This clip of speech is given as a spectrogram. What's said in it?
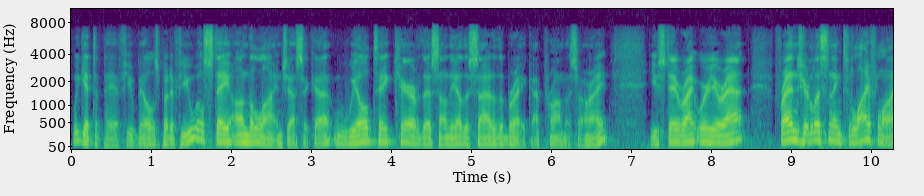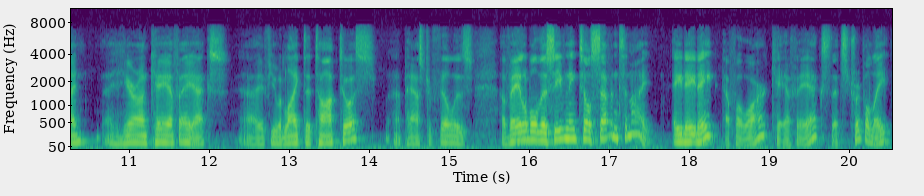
we get to pay a few bills. But if you will stay on the line, Jessica, we'll take care of this on the other side of the break. I promise, all right? You stay right where you're at. Friends, you're listening to Lifeline here on KFAX. Uh, if you would like to talk to us, uh, Pastor Phil is available this evening till 7 tonight. 888-FOR KFAX. That's 888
